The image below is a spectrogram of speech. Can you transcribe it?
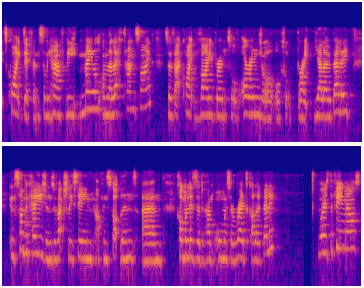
it's quite different. So we have the male on the left-hand side, so that quite vibrant sort of orange or, or, sort of bright yellow belly. In some occasions, we've actually seen up in Scotland, um, common lizard have almost a red coloured belly, whereas the females,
